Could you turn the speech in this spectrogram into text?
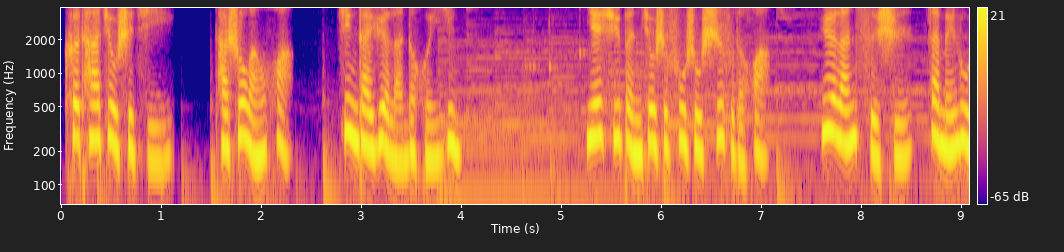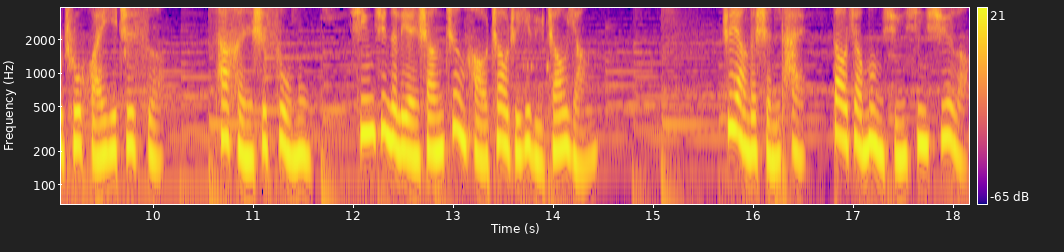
可他就是急。他说完话，静待月兰的回应。也许本就是复述师傅的话，月兰此时再没露出怀疑之色，她很是肃穆，清俊的脸上正好照着一缕朝阳，这样的神态。倒叫孟寻心虚了。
